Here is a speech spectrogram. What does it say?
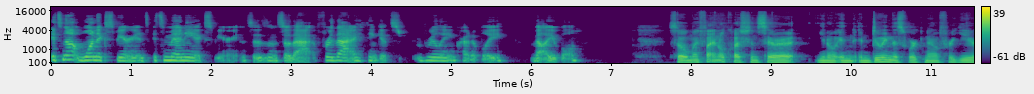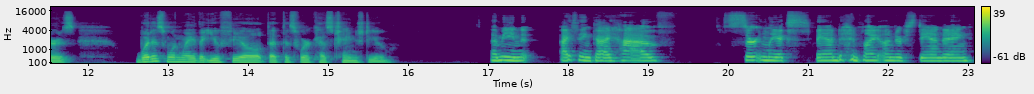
it's not one experience; it's many experiences. And so that for that, I think it's really incredibly valuable. So my final question, Sara, you know, in in doing this work now for years, what is one way that you feel that this work has changed you? I mean, I think I have certainly expanded my understanding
